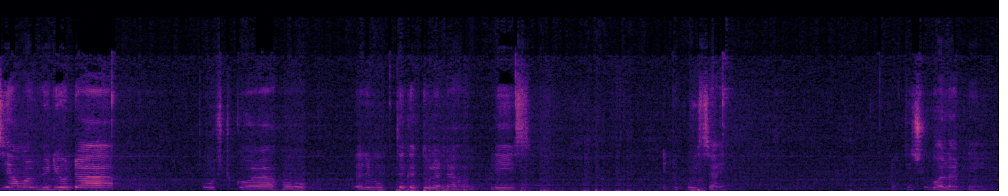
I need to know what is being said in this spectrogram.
যে আমার ভিডিওটা পোস্ট করা হোক রিমুভ থেকে তুলে নেওয়া হোক প্লিজ চাই। আর কিছু বলার নেই।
